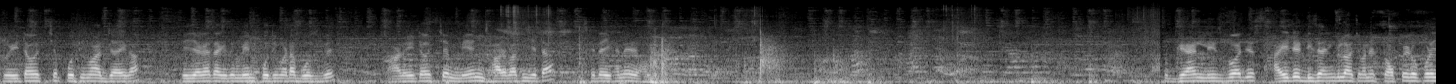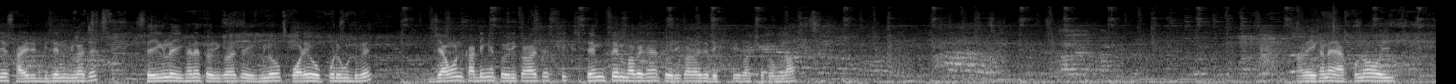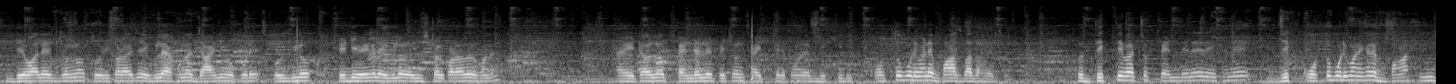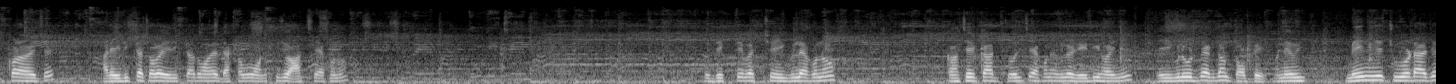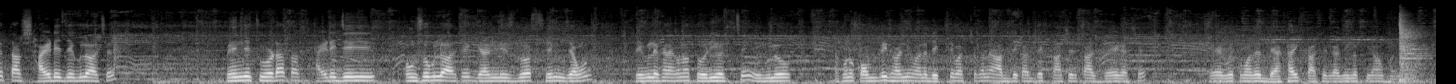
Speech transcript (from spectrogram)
তো এইটা হচ্ছে প্রতিমার জায়গা। এই জায়গাতে একদম মেন প্রতিমাটা বসবে। আর এইটা হচ্ছে মেন ঝাড়বাতি যেটা, সেটা এখানে হবে। তো গ্র্যান্ড লিসবোয়া যে সাইডের ডিজাইনগুলো আছে মানে টপের ওপরে যে সাইডের ডিজাইনগুলো আছে, সেইগুলো এখানে তৈরি করা আছে। এগুলো পরে ওপরে উঠবে। যেমন কাটিংয়ে তৈরি করা আছে ঠিক সেম সেমভাবে এখানে তৈরি করা হয়েছে, দেখতেই পাচ্ছ তোমরা। আর এখানে এখনও ওই দেওয়ালের জন্য তৈরি করা হয়েছে। এগুলো এখনও যায়নি ওপরে। ওইগুলো রেডি হয়ে গেলে এগুলো ইনস্টল করা হবে ওখানে। আর এটা হলো প্যান্ডেলের পেছন সাইড থেকে তোমাদের দেখিয়ে দিই কত পরিমাণে বাঁশ বাঁধা হয়েছে। তো দেখতে পাচ্ছ প্যান্ডেলের এখানে যে কত পরিমাণ এখানে বাঁশ ইউজ করা হয়েছে। আর এই দিকটা চলো এই দিকটা তোমাদের দেখাবো, অনেক কিছু আছে এখনও তো দেখতে পাচ্ছ এইগুলো এখনও কাঁচের কাজ চলছে, এখন এগুলো রেডি হয়নি। এইগুলো উঠবে একদম টপে মানে ওই মেন যে চূড়োটা আছে, তার সাইডে যেগুলো আছে মেন যে চূড়োটা, তার সাইডে যেই অংশগুলো আছে গ্র্যান্ড লিস্টগুলো সেম যেমন, সেগুলো এখানে এখনও তৈরি হচ্ছে। এগুলো এখনও কমপ্লিট হয়নি মানে দেখতে পাচ্ছ এখানে অর্ধেক আর্ধেক কাঁচের কাজ হয়ে গেছে। একবার তোমাদের দেখাই কাঁচের কাজগুলো কীরকম হয়েছে।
